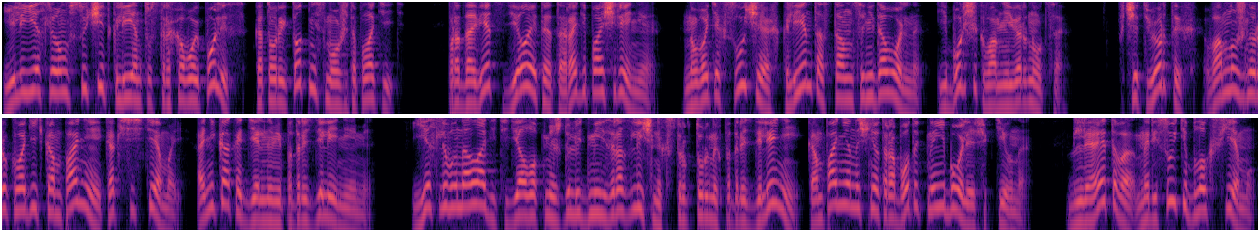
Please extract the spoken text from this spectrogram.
Или если он всучит клиенту страховой полис, который тот не сможет оплатить. Продавец делает это ради поощрения, но в этих случаях клиенты останутся недовольны и больше к вам не вернутся. В-четвертых, вам нужно руководить компанией как системой, а не как отдельными подразделениями. Если вы наладите диалог между людьми из различных структурных подразделений, компания начнет работать наиболее эффективно. Для этого нарисуйте блок-схему,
